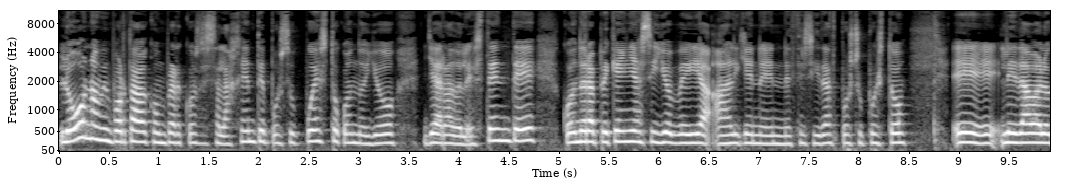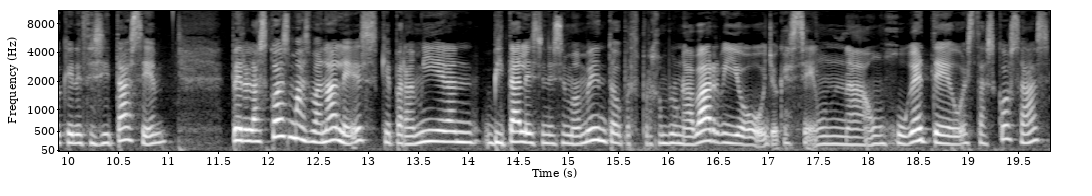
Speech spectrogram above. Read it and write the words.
Luego no me importaba comprar cosas a la gente, por supuesto, cuando yo ya era adolescente, cuando era pequeña, si yo veía a alguien en necesidad, por supuesto, eh, le daba lo que necesitase. Pero las cosas más banales, que para mí eran vitales en ese momento, pues por ejemplo una Barbie o yo qué sé, un juguete o estas cosas,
